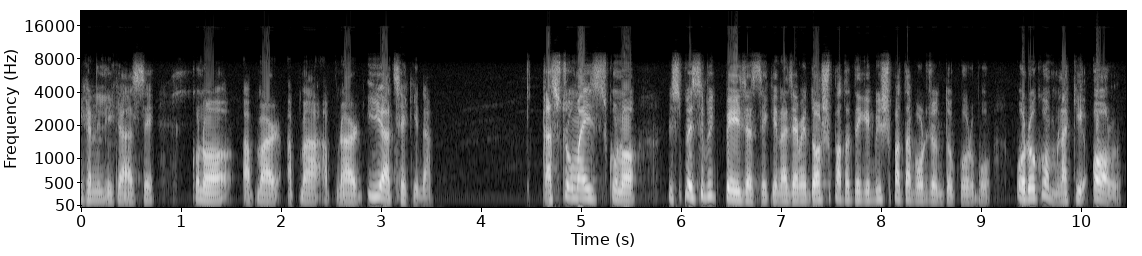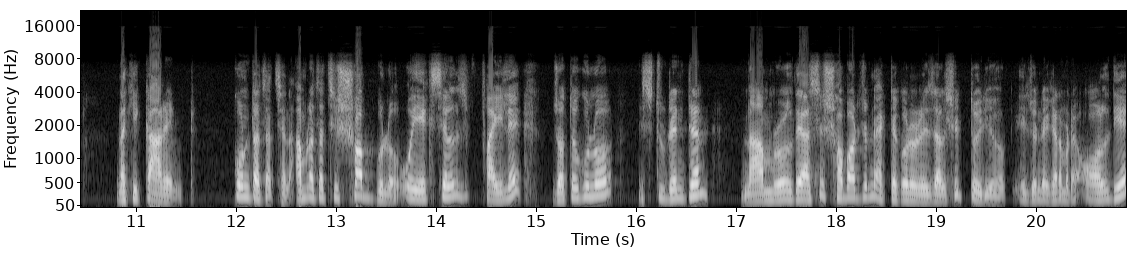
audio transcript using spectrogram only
এখানে লেখা আছে কোনো আপনার আপনার আপনার ই আছে কিনা কাস্টমাইজ কোনো স্পেসিফিক পেজ আছে কিনা যে আমি দশ পাতা থেকে বিশ পাতা পর্যন্ত করব, ওরকম নাকি অল নাকি কারেন্ট কোনটা চাচ্ছেন? আমরা চাচ্ছি সবগুলো। ওই এক্সেল ফাইলে যতগুলো স্টুডেন্টের নাম রোল দেওয়া আছে, সবার জন্য একটা করে রেজাল্ট শিট তৈরি হোক। এই জন্য এখানে আমরা অল দিয়ে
